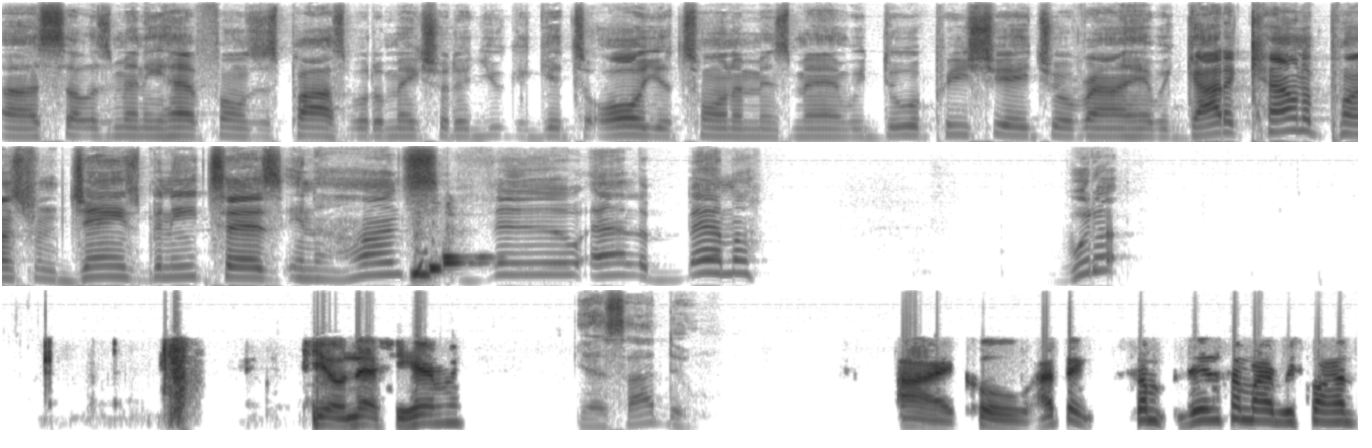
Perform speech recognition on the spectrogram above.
uh, sell as many headphones as possible to make sure that you can get to all your tournaments, man. We do appreciate you around here. We got a counterpunch from James Benitez in Huntsville, Alabama. What up? Yo, Ness, you hear me? Yes, I do. All right, cool. I think some didn't somebody respond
